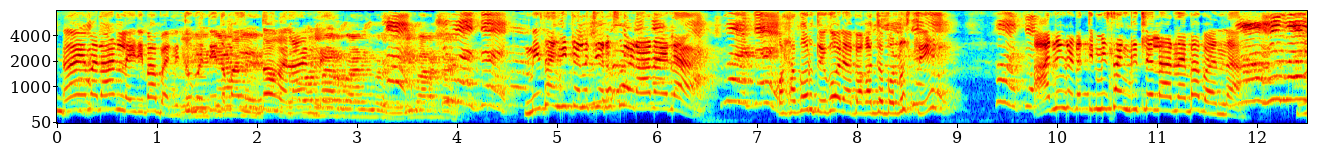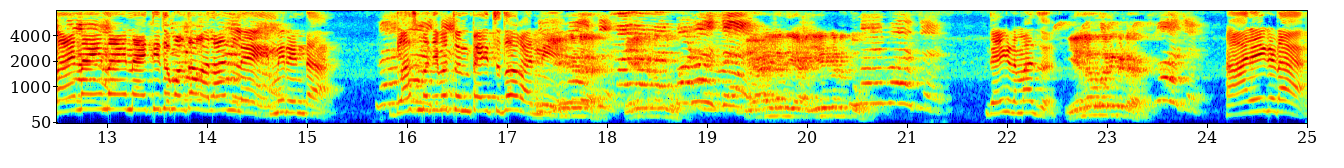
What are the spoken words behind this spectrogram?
नाही मला आणलंय ती बाबांनी. तुम्ही ती तुम्हाला दोघाला आणलंय. मी सांगितलेलं जिरा सोडा कसा करतोय गोल्या बघा जबरदस्ती? आणि इकडे ती मी सांगितलेलं आणाय बाबांना. नाही नाही नाही नाही ती तुम्हाला दोघाला आणलंय मिरिंडा. ग्लासमध्ये बसून प्यायचं दोघांनी. दे इकडे तू. दे इकडे माझं. ये लवकर इकडे. आणि इकडं.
